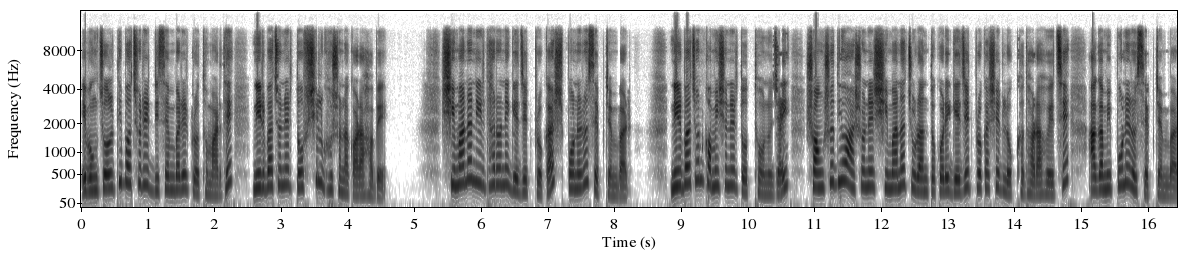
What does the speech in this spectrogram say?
এবং চলতি বছরের ডিসেম্বরের প্রথমার্ধে নির্বাচনের তফসিল ঘোষণা করা হবে। সীমানা নির্ধারণে গেজেট প্রকাশ পনেরো সেপ্টেম্বর। নির্বাচন কমিশনের তথ্য অনুযায়ী, সংসদীয় আসনের সীমানা চূড়ান্ত করে গেজেট প্রকাশের লক্ষ্য ধরা হয়েছে আগামী পনেরো সেপ্টেম্বর।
